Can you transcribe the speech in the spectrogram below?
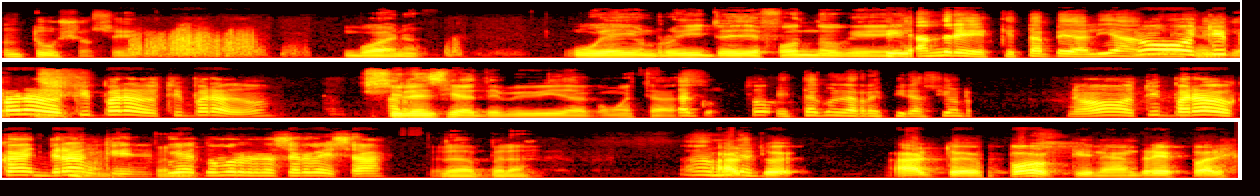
son tuyos, ¿eh? Bueno. Uy, hay un ruidito ahí de fondo que. Sí, Andrés, que está pedaleando. No, estoy parado, estoy parado, estoy parado. Silenciate, mi vida, ¿cómo estás? Está, con- está con la respiración. No, estoy parado acá en Dranken. Bueno, Voy a tomar una cerveza. Esperá, esperá. Ah, Alto, alto de POC tiene Andrés, parece.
